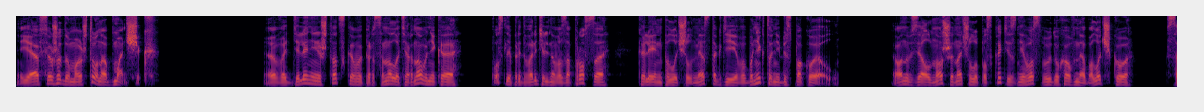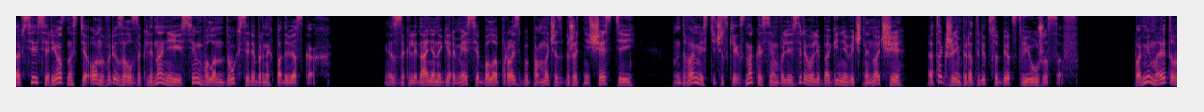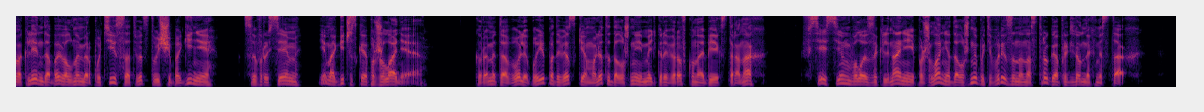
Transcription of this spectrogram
Я все же думаю, что он обманщик. В отделении штатского персонала терновника после предварительного запроса Клейн получил место, где его бы никто не беспокоил. Он взял нож и начал упускать из него свою духовную оболочку. Со всей серьезности он вырезал заклинание и символ на двух серебряных подвесках. Из заклинания на Гермесе было просьбы помочь избежать несчастий. Два мистических знака символизировали богиню Вечной Ночи, а также императрицу бедствий и ужасов. Помимо этого, Клейн добавил номер пути соответствующей богини, цифру 7 и магическое пожелание. Кроме того, любые подвески амулета должны иметь гравировку на обеих сторонах. Все символы, заклинания и пожелания должны быть вырезаны на строго определенных местах.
